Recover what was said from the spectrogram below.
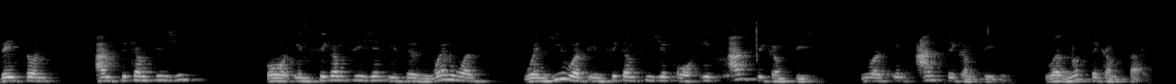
based on uncircumcision or in circumcision? He says, when was when he was in circumcision or in uncircumcision? He was in uncircumcision. He was not circumcised.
